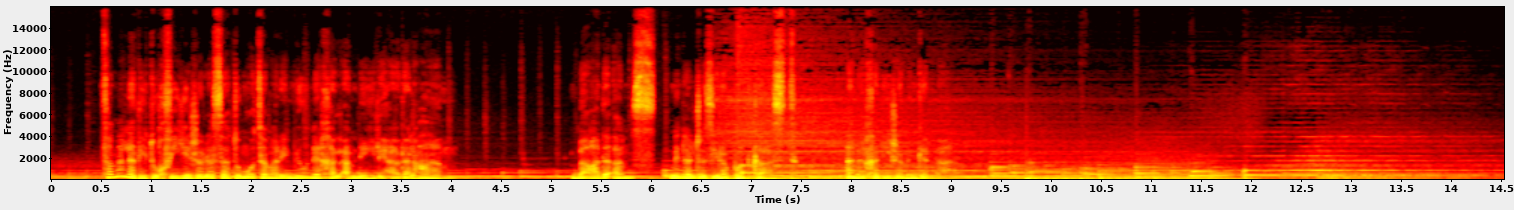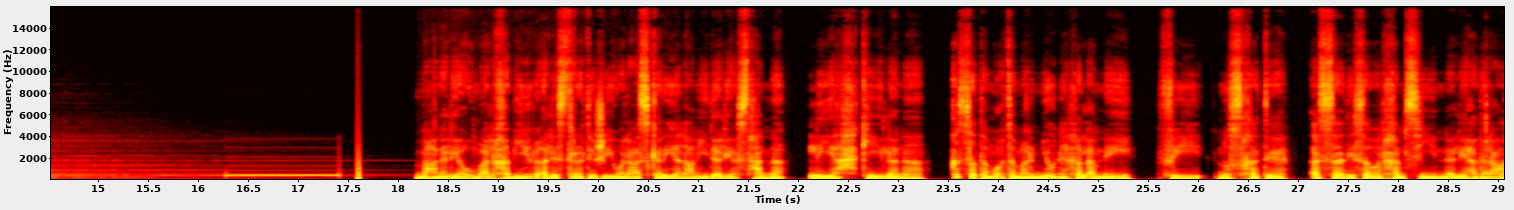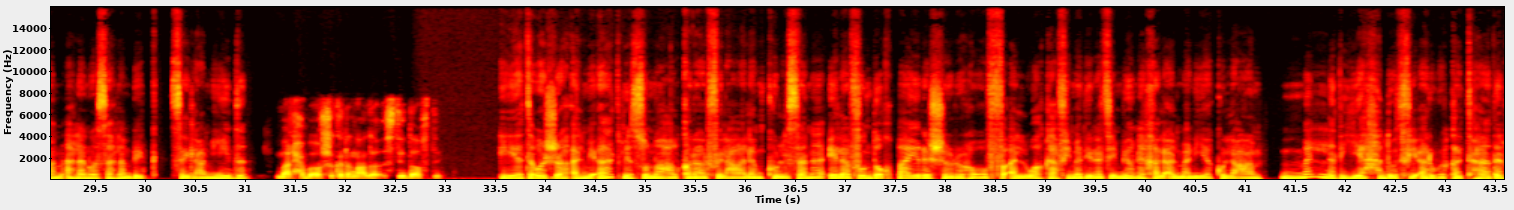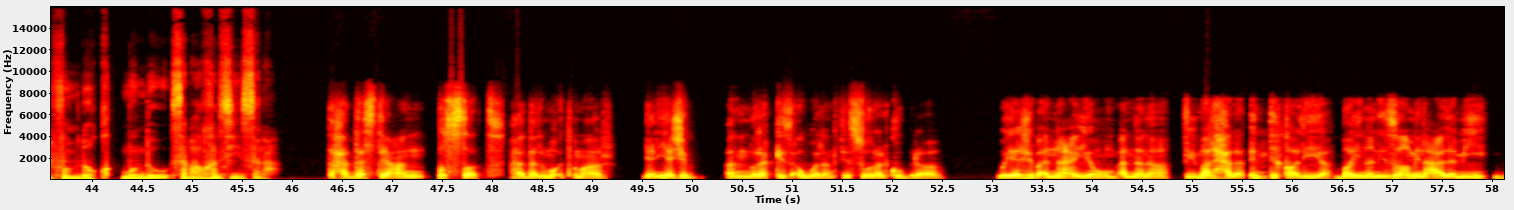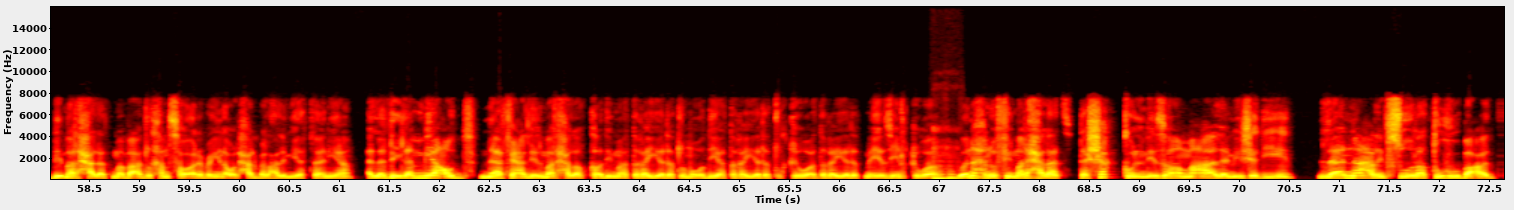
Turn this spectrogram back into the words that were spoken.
فما الذي تخفيه جلسات مؤتمر ميونخ الأمني لهذا العام؟ بعد أمس من الجزيرة بودكاست أنا خديجة بن جنه معنا اليوم الخبير الاستراتيجي والعسكري العميد الياس حنا ليحكي لنا قصة مؤتمر ميونخ الأمني في نسخته السادسة والخمسين لهذا العام. أهلا وسهلا بك سيد العميد. مرحبا وشكرا على استضافتي. يتوجه المئات من صناع القرار في العالم كل سنة إلى فندق بايرشرهوف الواقع في مدينة ميونخ الألمانية كل عام. ما الذي يحدث في أروقة هذا الفندق منذ 57 سنة؟ تحدثت عن قصة هذا المؤتمر. يعني يجب أن نركز أولا في الصورة الكبرى. ويجب أن نعي اليوم أننا في مرحلة انتقالية بين نظام عالمي بمرحلة ما بعد ال 45 أو الحرب العالمية الثانية الذي لم يعد نافعا للمرحلة القادمة تغيرت المواضيع تغيرت القوى تغيرت ميازين القوى. ونحن في مرحلة تشكل نظام عالمي جديد لا نعرف صورته بعد.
